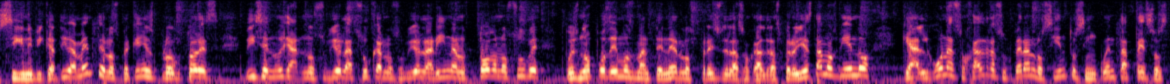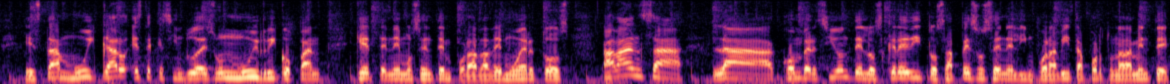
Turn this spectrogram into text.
significativamente. Los pequeños productores dicen, oiga, nos subió el azúcar, nos subió la harina, todo nos sube, pues no podemos mantener los precios de las hojaldras. Pero ya estamos viendo que algunas hojaldras superan los 150 pesos. Está muy caro, este que sin duda es un muy rico pan que tenemos en temporada de muertos. Avanza la conversión de los créditos a pesos en el Infonavit, afortunadamente,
